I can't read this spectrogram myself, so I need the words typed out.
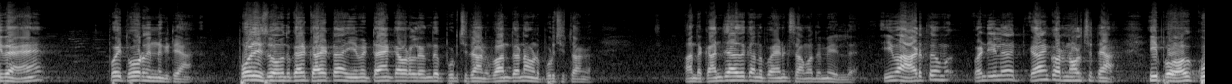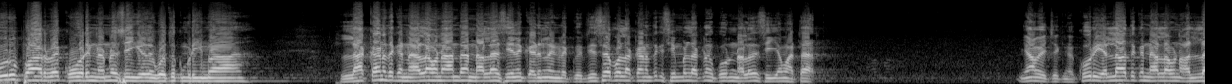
இவன் போய் தூரம் நின்றுக்கிட்டான் போலீஸ் வந்துக்காரு கரெக்டாக இவன் டேங்க் கவரில் பிடிச்சிட்டாங்க வந்தோன்னே அவனை பிடிச்சிட்டாங்க. அந்த கஞ்சாதுக்கு அந்த பையனுக்கு சம்மந்தமே இல்லை. இவன் அடுத்த வண்டியில் டேங்க் கவர் நுழைச்சிட்டான். இப்போது குறு பார்வை கோடி நன்மை செய்கிறது ஒத்துக்க முடியுமா? லக்கணத்துக்கு நல்லவனாக இருந்தால் நல்லா செய்யணும் கெடுதல் கிடக்கு ரிஷப லக்கணத்துக்கு சிம்ம லக்கணம் குரு நல்லது செய்ய மாட்டார். ஞாபகம் வச்சுக்கோங்க. குரு எல்லாத்துக்கும் நல்லவன் அல்ல.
